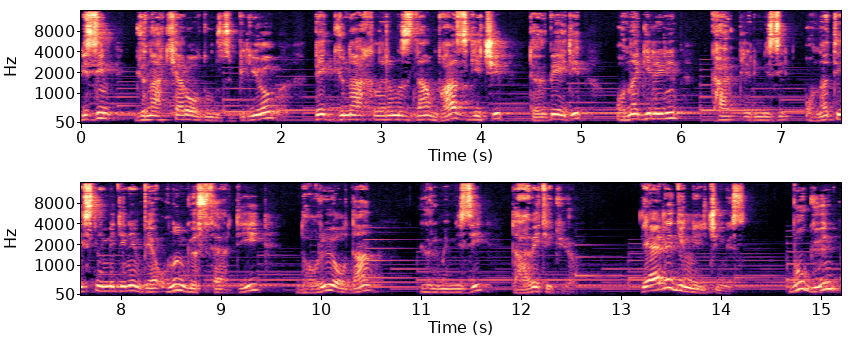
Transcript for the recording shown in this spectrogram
Bizim günahkar olduğumuzu biliyor ve günahlarımızdan vazgeçip tövbe edip ona gelelim, kalplerimizi ona teslim edelim ve onun gösterdiği doğru yoldan yürümemizi davet ediyor. Değerli dinleyicimiz, bugün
